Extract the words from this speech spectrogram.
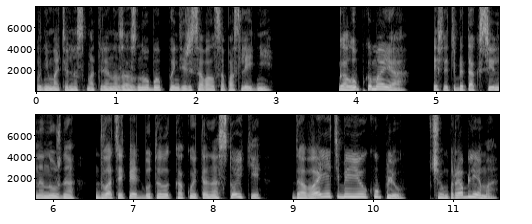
Внимательно смотря на зазнобы, поинтересовался последний. «Голубка моя, если тебе так сильно нужно 25 бутылок какой-то настойки, давай я тебе ее куплю. В чем проблема?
